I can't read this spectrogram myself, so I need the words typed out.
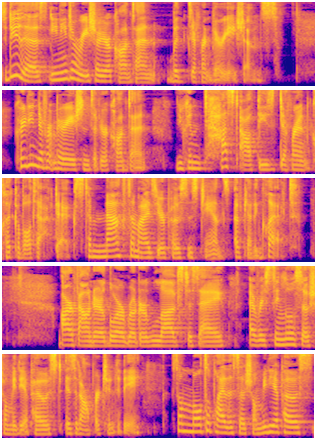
To do this, you need to reshare your content with different variations. Creating different variations of your content, you can test out these different clickable tactics to maximize your post's chance of getting clicked. Our founder, Laura Roeder, loves to say every single social media post is an opportunity. So multiply the social media posts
